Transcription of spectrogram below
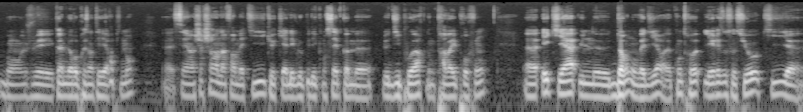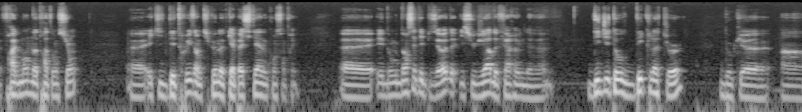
Bon, je vais quand même le représenter rapidement. C'est un chercheur en informatique qui a développé des concepts comme le deep work, donc travail profond, et qui a une dent, on va dire, contre les réseaux sociaux qui fragmentent notre attention et qui détruisent un petit peu notre capacité à nous concentrer. Et donc dans cet épisode, il suggère de faire une digital declutter, donc euh, un,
